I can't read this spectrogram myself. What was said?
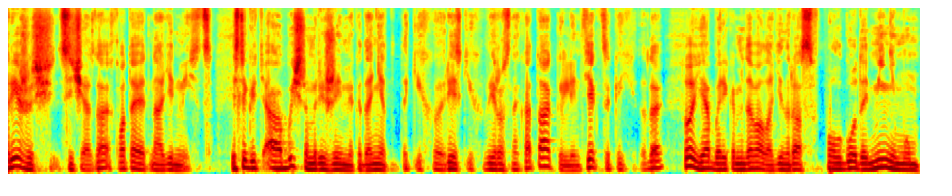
реже сейчас, да, хватает на один месяц. Если говорить о обычном режиме, когда нет таких резких вирусных атак или инфекций каких-то, да, то я бы рекомендовал один раз в полгода минимум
